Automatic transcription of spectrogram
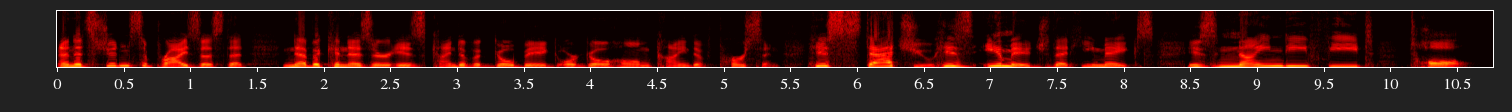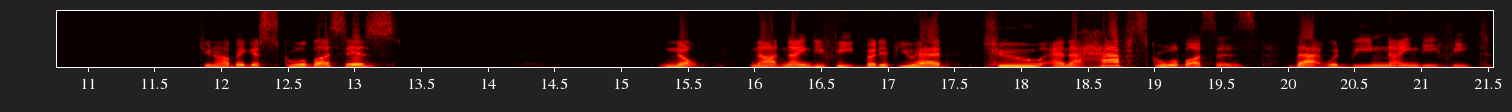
And it shouldn't surprise us that Nebuchadnezzar is kind of a go big or go home kind of person. His statue, his image that he makes, is 90 feet tall. Do you know how big a school bus is? No, not 90 feet. But if you had two and a half school buses, that would be 90 feet.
